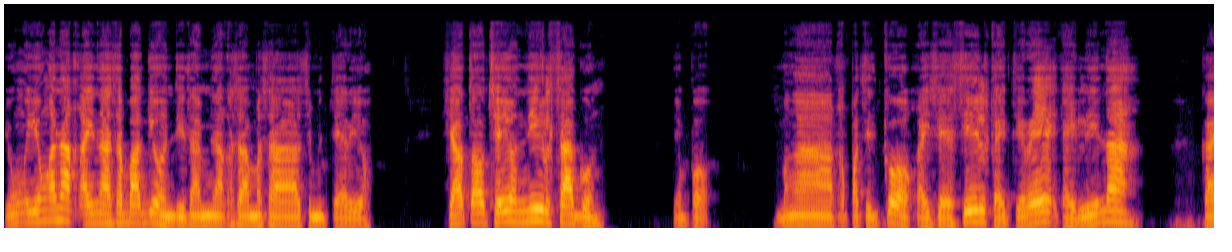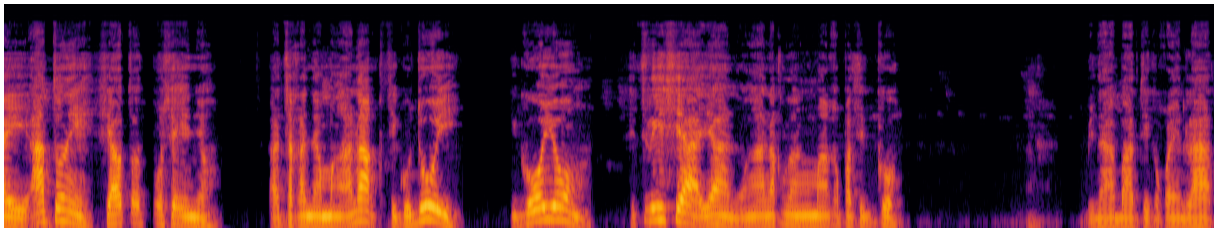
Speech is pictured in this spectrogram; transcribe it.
Yung iyong anak ay nasa Baguio, hindi namin nakasama sa simenteryo. Shout out sa iyo, Neil Sagon. Yan po. Mga kapatid ko, kay Cecil, kay Tire, kay Lina, kay Anthony, shout out po sa inyo. At sa kanyang mga anak, si Gudoy, si Goyong, si Tricia, yan, mga anak ng mga kapatid ko. Binabati ko kayong lahat.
